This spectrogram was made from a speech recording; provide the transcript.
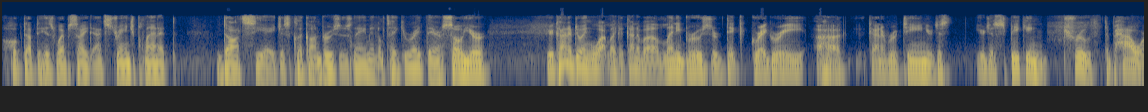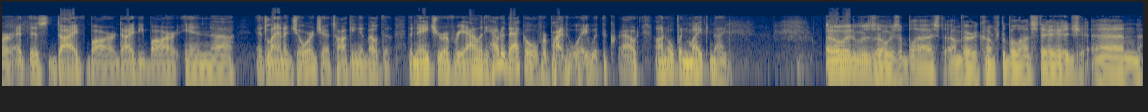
hooked up to his website at strangeplanet.ca. Just click on Bruce's name; it'll take you right there. So you're you're kind of doing what, like a kind of a Lenny Bruce or Dick Gregory uh, kind of routine. You're just you're just speaking truth to power at this dive bar, divey bar in uh, Atlanta, Georgia, talking about the the nature of reality. How did that go over, by the way, with the crowd on open mic night? Oh, it was always a blast. I'm very comfortable on stage. And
